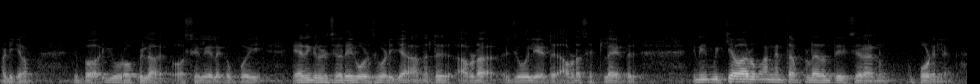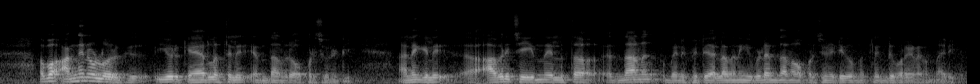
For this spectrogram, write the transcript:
പഠിക്കണം. ഇപ്പോൾ യൂറോപ്പിലോ ഓസ്ട്രേലിയയിലൊക്കെ പോയി ഏതെങ്കിലും ഒരു ചെറിയ കോഴ്സ് പഠിക്കുക. എന്നിട്ട് അവിടെ ജോലിയായിട്ട് അവിടെ സെറ്റിലായിട്ട് ഇനി മിക്കവാറും അങ്ങനത്തെ പിള്ളേരും തിരിച്ചു വരാനും പോണില്ല. അപ്പോൾ അങ്ങനെയുള്ളവർക്ക് ഈ ഒരു കേരളത്തിൽ എന്താണ് ഒരു ഓപ്പർച്യൂണിറ്റി അല്ലെങ്കിൽ അവർ ചെയ്യുന്നതിലത്തെ എന്താണ് ബെനിഫിറ്റ് അല്ലാന്നുണ്ടെങ്കിൽ ഇവിടെ എന്താണ് ഓപ്പർച്യൂണിറ്റി എന്നൊന്ന് ക്ലിന്റ് പറയണത് നന്നായിരിക്കും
